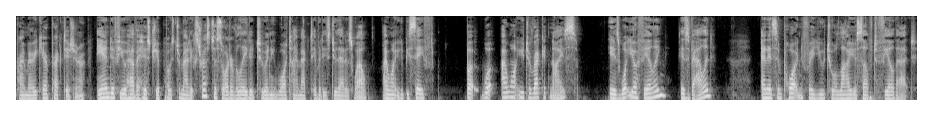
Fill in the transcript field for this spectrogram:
primary care practitioner. And if you have a history of post traumatic stress disorder related to any wartime activities, do that as well. I want you to be safe. But what I want you to recognize is what you're feeling is valid. And it's important for you to allow yourself to feel that.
